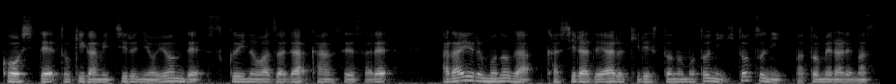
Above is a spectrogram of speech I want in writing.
こうして時が満ちるに及んで救いの技が完成され、あらゆるものが頭であるキリストのもとに一つにまとめられます。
